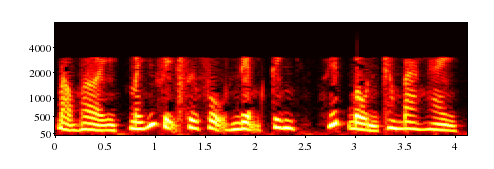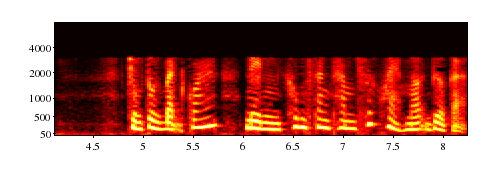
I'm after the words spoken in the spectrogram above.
bảo mời mấy vị sư phụ niệm kinh huyết bồn trong ba ngày. Chúng tôi bận quá nên không sang thăm sức khỏe mợ được ạ.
